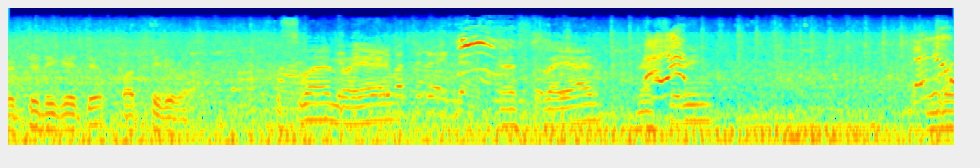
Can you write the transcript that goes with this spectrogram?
എട്ട് ടിക്കറ്റ് പത്ത് രൂപ ഉസ്മാൻ റയാൻ റയാൻ നസറിൻ നമ്മുടെ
